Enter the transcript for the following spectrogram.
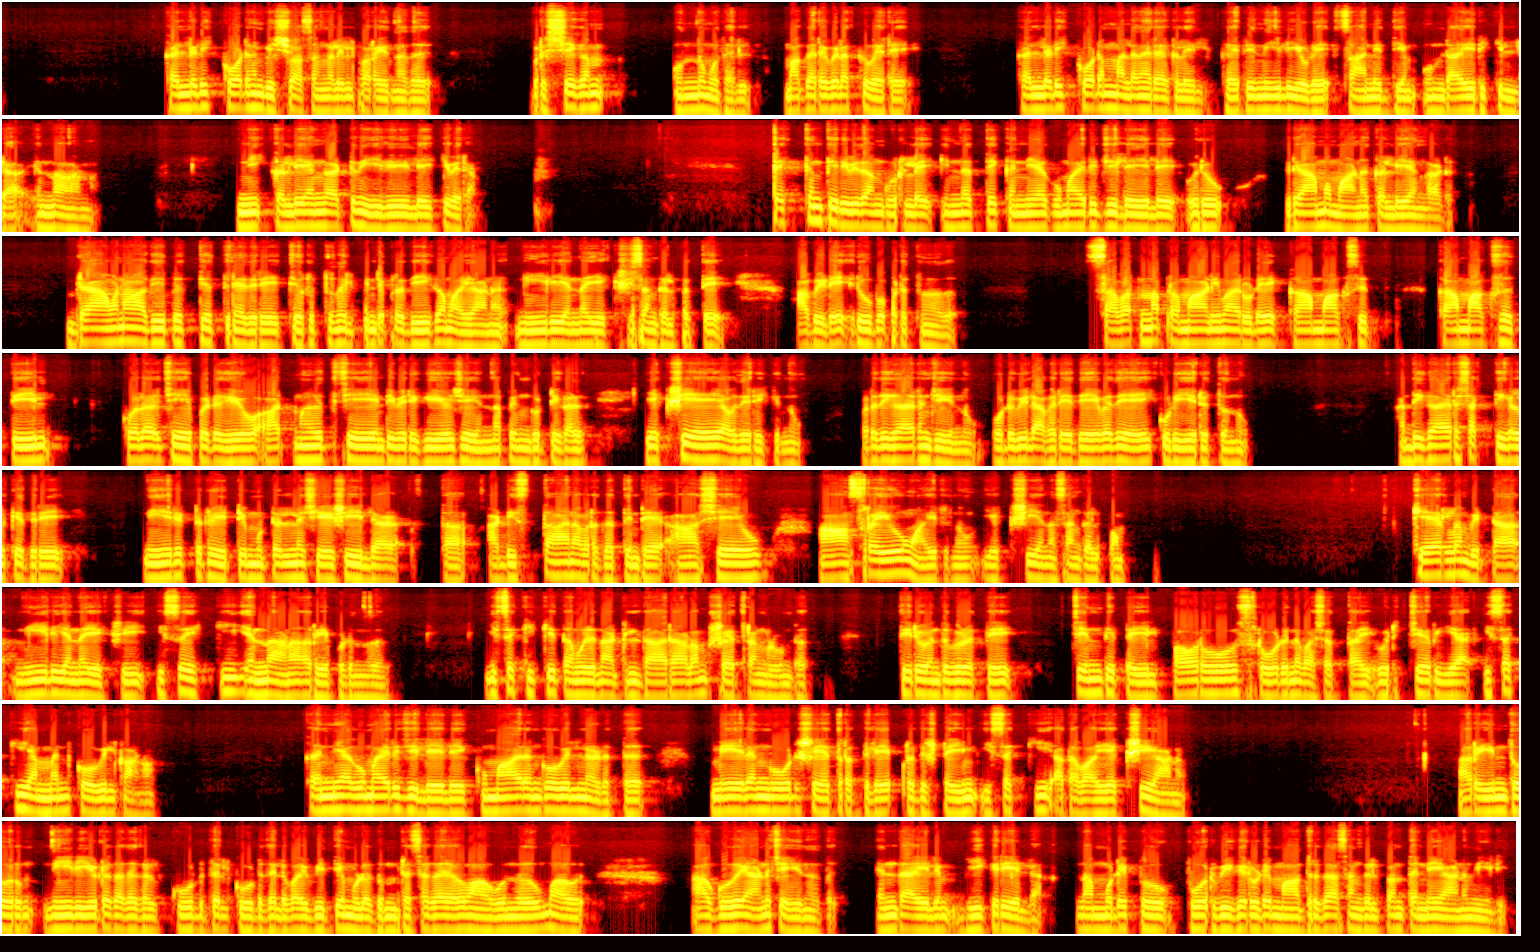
കല്ലടിക്കോടൻ വിശ്വാസങ്ങളിൽ പറയുന്നത് വൃശ്ചികം ഒന്നു മുതൽ മകരവിളക്ക് വരെ കല്ലടിക്കോടൻ മലനിരകളിൽ കരിനീലിയുടെ സാന്നിധ്യം ഉണ്ടായിരിക്കില്ല എന്നാണ്. നീ കള്ളിയങ്കാട്ട് നീലിയിലേക്ക് വരാം. തെക്കൻ തിരുവിതാംകൂറിലെ ഇന്നത്തെ കന്യാകുമാരി ജില്ലയിലെ ഒരു ഗ്രാമമാണ് കള്ളിയങ്കാട് ബ്രാഹ്മണ ആധിപത്യത്തിനെതിരെ ചെറുത്തുനിൽപ്പിന്റെ പ്രതീകമായാണ് നീലി എന്ന യക്ഷി സങ്കല്പത്തെ അവിടെ രൂപപ്പെടുത്തുന്നത്. സവർണ പ്രമാണിമാരുടെ കാമാക്സി കാമാക്സത്തിയിൽ കൊല ചെയ്യപ്പെടുകയോ ആത്മഹത്യ ചെയ്യേണ്ടി വരികയോ ചെയ്യുന്ന പെൺകുട്ടികൾ യക്ഷിയായി അവതരിക്കുന്നു പ്രതികാരം ചെയ്യുന്നു ഒടുവിൽ അവരെ ദേവതയായി കുടിയിരുത്തുന്നു. അധികാര ശക്തികൾക്കെതിരെ നേരിട്ടൊരു ഏറ്റുമുട്ടലിന് ശേഷിയില്ലാത്ത അടിസ്ഥാന വർഗത്തിന്റെ ആശയവും ആശ്രയവുമായിരുന്നു യക്ഷി എന്ന സങ്കല്പം. കേരളം വിട്ട നീലി എന്ന യക്ഷി ഇസക്കി എന്നാണ് അറിയപ്പെടുന്നത്. ഇസക്കിക്ക് തമിഴ്നാട്ടിൽ ധാരാളം ക്ഷേത്രങ്ങളുണ്ട്. തിരുവനന്തപുരത്തെ ചെന്തിട്ടയിൽ പവർ ഹൗസ് റോഡിന് വശത്തായി ഒരു ചെറിയ ഇസക്കിയമ്മൻ കോവിൽ കാണാം. കന്യാകുമാരി ജില്ലയിലെ കുമാരൻകോവിലിനടുത്ത് മേലങ്കോട് ക്ഷേത്രത്തിലെ പ്രതിഷ്ഠയും ഇസക്കി അഥവാ യക്ഷിയാണ്. അറിയും തോറും നീലിയുടെ കഥകൾ കൂടുതൽ കൂടുതൽ വൈവിധ്യമുള്ളതും രസകരവുമാകുന്നതും ആകുകയാണ് ചെയ്യുന്നത്. എന്തായാലും ഭീകരിയല്ല. നമ്മുടെ പൂർവികരുടെ മാതൃകാ സങ്കല്പം തന്നെയാണ് നീലി.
